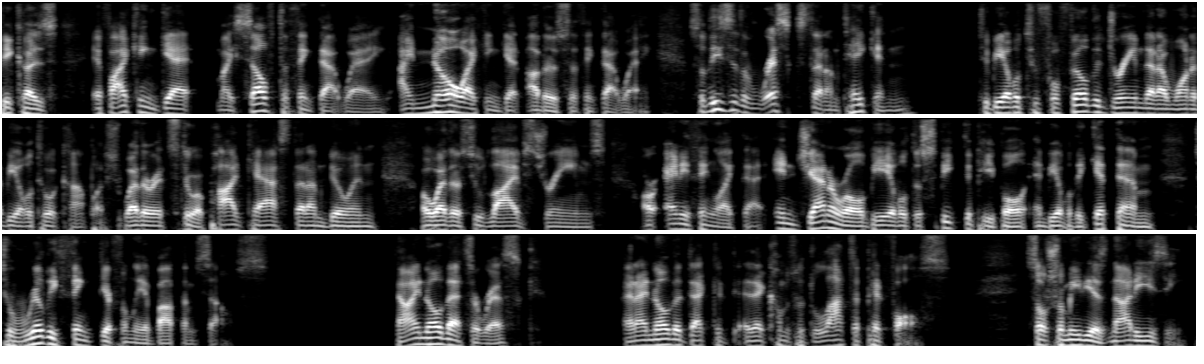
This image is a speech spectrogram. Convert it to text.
Because if I can get myself to think that way, I know I can get others to think that way. So these are the risks that I'm taking to be able to fulfill the dream that I want to be able to accomplish, whether it's through a podcast that I'm doing or whether it's through live streams or anything like that. In general, be able to speak to people and be able to get them to really think differently about themselves. Now, I know that's a risk, and I know that that could that comes with lots of pitfalls. Social media is not easy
